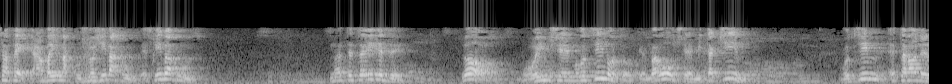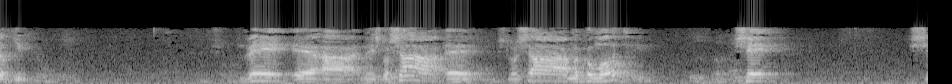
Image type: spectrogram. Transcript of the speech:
ספק, 40 אחוז, 30 אחוז, 20 אחוז. מה אתה צריך את זה? לא, רואים שהם רוצים אותו, כן, ברור שהם מתעקשים. רוצים את ארון אלוקים. וה- ושלושה אה, שלושה מקומות ש... ש...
